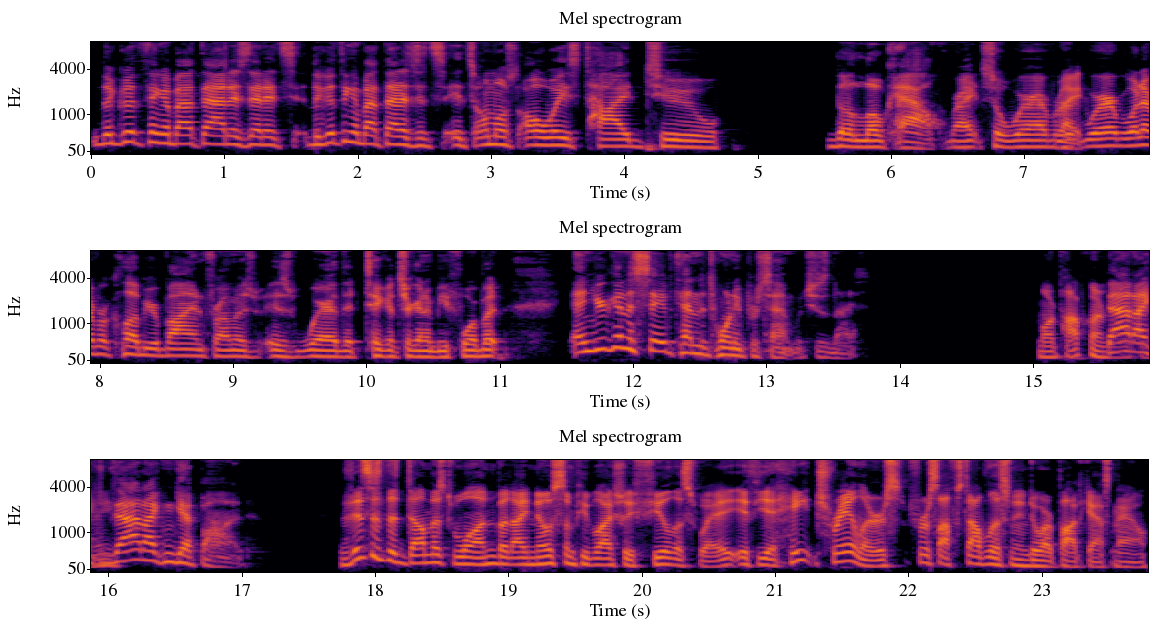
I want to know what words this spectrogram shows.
The good thing about that is that it's the good thing about that is it's it's almost always tied to the locale, right? So wherever Right. wherever whatever club you're buying from is is where the tickets are going to be for. But and you're going to save ten to twenty percent, which is nice. More popcorn. That I me. that I can get behind. This is the dumbest one, but I know some people actually feel this way. If you hate trailers, first off, stop listening to our podcast now.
